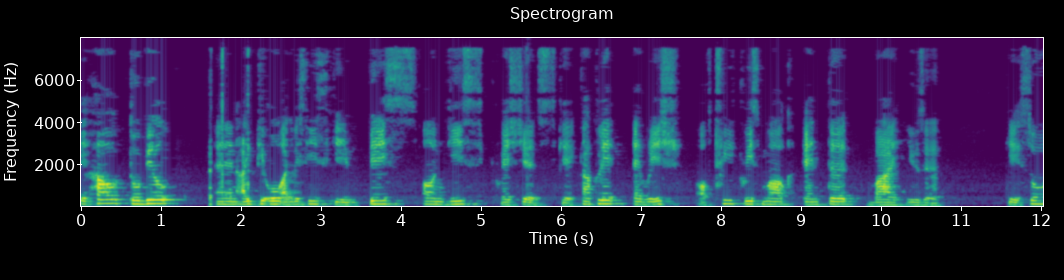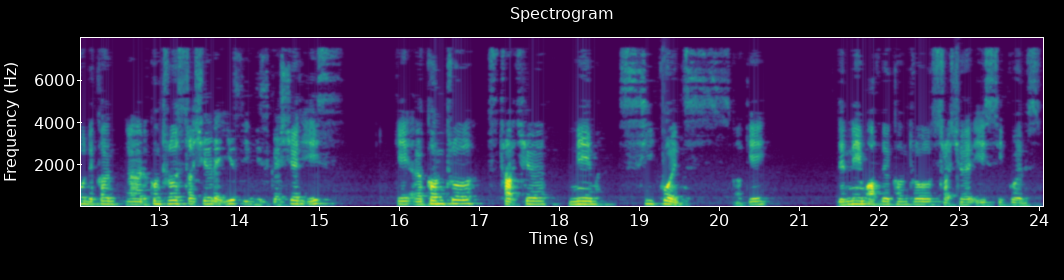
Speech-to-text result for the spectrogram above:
okay, how to build an IPO analysis scheme based on these questions. Okay, calculate average of three quiz mark entered by user. Okay, so the con uh, the control structure that used in this question is okay a control structure name sequence. Okay, the name of the control structure is sequence.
